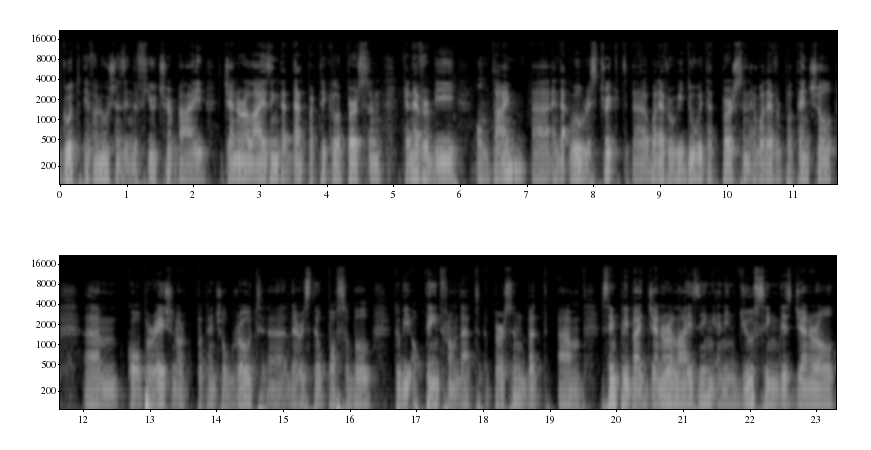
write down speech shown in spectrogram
good evolutions in the future by generalizing that that particular person can never be on time uh, and that will restrict uh, whatever we do with that person and whatever potential um, cooperation or potential growth uh, there is still possible to be obtained from that person but um, simply by generalizing and inducing this general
